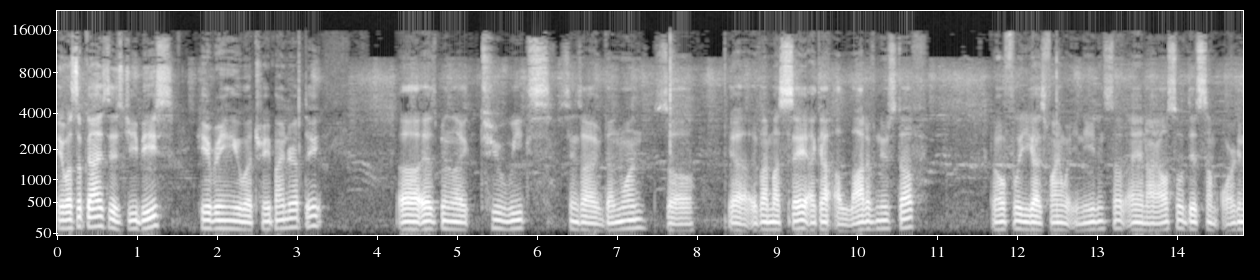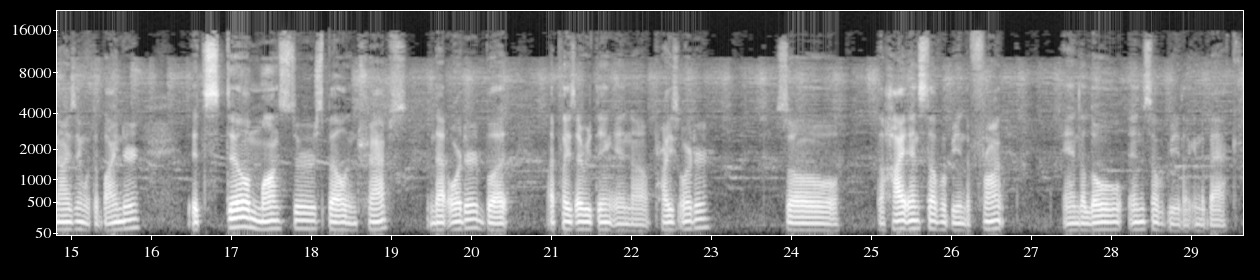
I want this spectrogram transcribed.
Hey, what's up, guys? It's GBeast here bringing you a trade binder update. Uh, it's been like two weeks since I've done one, so yeah, if I must say, I got a lot of new stuff. So hopefully, you guys find what you need and stuff. And I also did some organizing with the binder. It's still monster, spell, and traps in that order, but I placed everything in uh, price order. So the high end stuff will be in the front, and the low end stuff will be like in the back.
